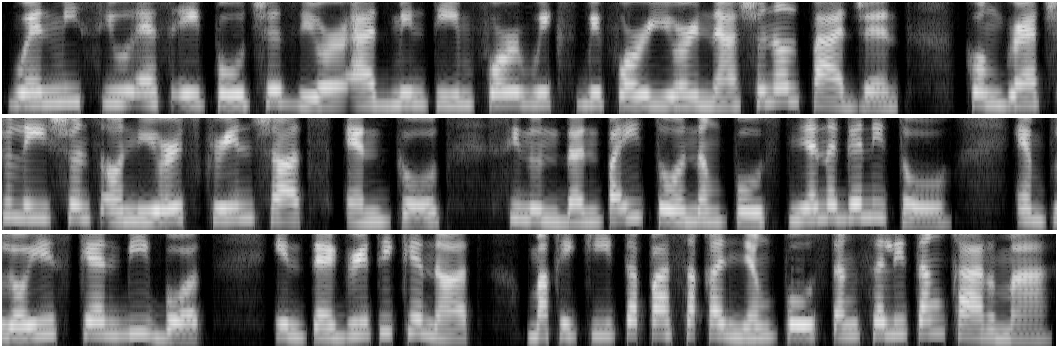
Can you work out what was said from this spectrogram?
When Miss USA poaches your admin team four weeks before your national pageant, congratulations on your screenshots, end quote, sinundan pa ito ng post niya na ganito, employees can be bought, integrity cannot, makikita pa sa kanyang post ang salitang karma,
